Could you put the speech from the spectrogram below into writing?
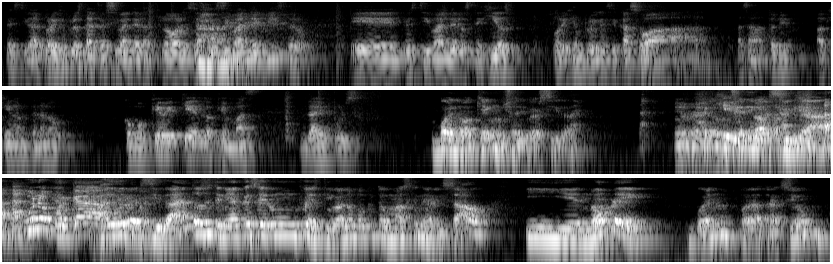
festival? Por ejemplo, está el Festival de las Flores, el Ajá. Festival del Míspero, eh, el Festival de los Tejidos, por ejemplo, en este caso a, a San Antonio, aquí en Antenango como qué, qué es lo que más da impulso. Bueno, aquí hay mucha diversidad. En realidad, mucha diversidad. Uno por cada Hay diversidad, entonces tenía que ser un festival un poquito más generalizado. Y el nombre, bueno, para atracción,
